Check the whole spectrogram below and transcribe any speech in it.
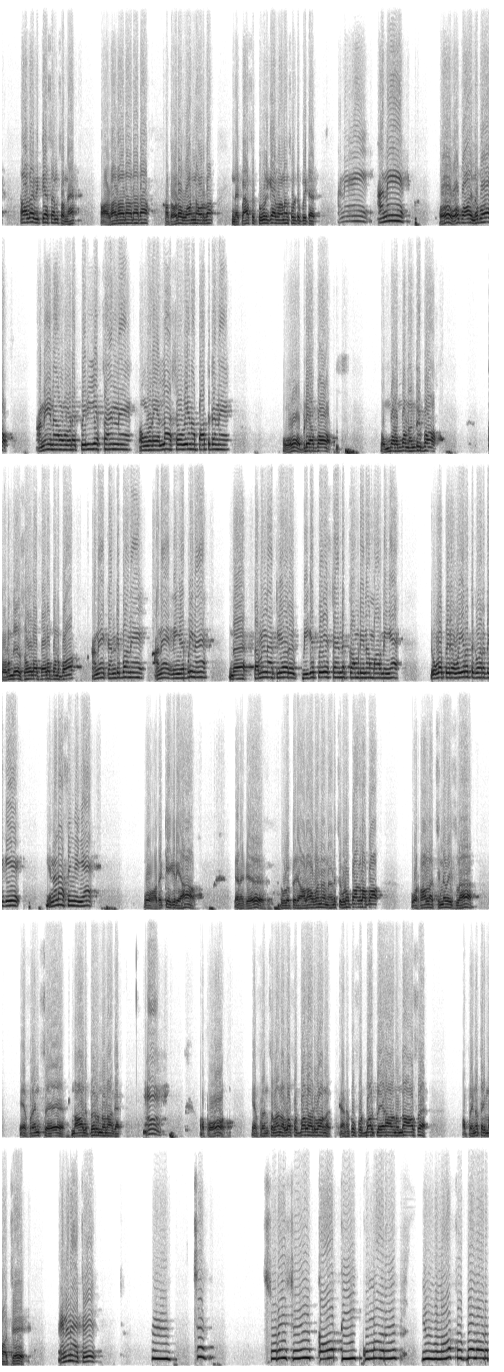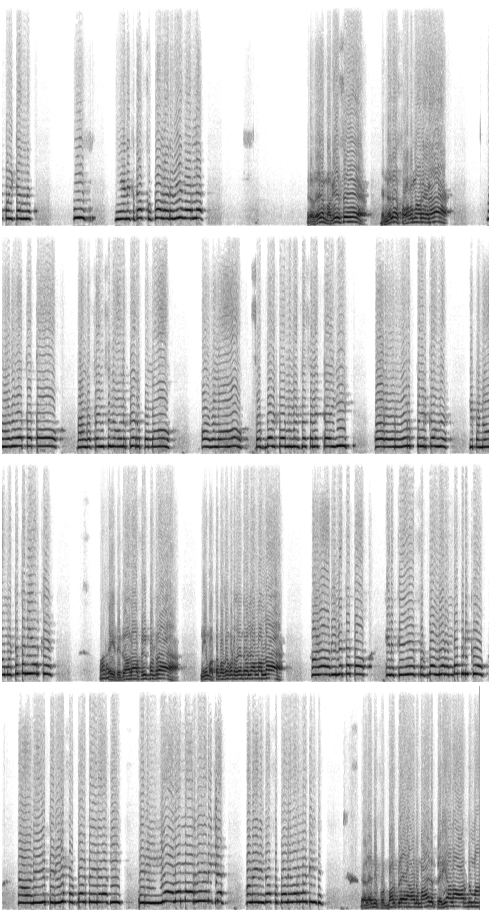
அதான் வித்தியாசம்னு சொன்னேன். அடாடாடாடாடா. அதோட ஹவர் தான். இந்த கிளாஸ் டூருக்கே வேணாம்னு சொல்லிட்டு போயிட்டாரு. அண்ணே அண்ணே. ஓ ஓப்பா இல்லப்போ அண்ணே நான் உங்களோட பெரிய ஃபேன் உங்களோட எல்லா ஷோவையும் நான் பார்த்துட்டேனே. ஓ அப்படியாப்பா. ரொம்ப ரொம்ப நன்றிப்பா. தொடர்ந்து ஷோலாம் ஃபாலோ பண்ணுப்பா. அண்ணே கண்டிப்பாண்ணே அண்ணே நீங்க எப்படிண்ணே? இந்த தமிழ்நாட்டிலேயே ஒரு மிகப்பெரிய ஸ்டாண்டப் காமெடினா மாறினீங்க. இவ்வளோ பெரிய உயரத்துக்கு வர்றதுக்கு என்னடா செஞ்சீங்க? ஓ அதை கேக்குறியா? எனக்கு இவ்வளவு பெரிய அளவா நான் நினைச்சு கூட பார்க்கலாம்ப்பா ஒரு நாள் நான் சின்ன வயசுல என் ஃப்ரெண்ட்ஸு நாலு பேர் இருந்தாங்க ஆ. அப்போ என் ஃப்ரெண்ட்ஸ் எல்லாம் நல்லா ஃபுட்பால் ஆடுவாங்க. எனக்கும் ஃபுட்பால் பிளேயர் ஆகணும் தான் ஆசை. அப்போ என்ன தெரியுமா ஆச்சு? என்னண்ணே ஆச்சு? சுரேஷ் கார்த்தி குமார் இவங்கெல்லாம் ஃபுட்பால் ஆட போயிட்டாங்க. எனக்கு தான் ஃபுட்பால் ஆடவே வரல. ஏதே மகேஷ் என்னல சோகமா இருக்கிற? அதுவா தாத்தா நாங்க ஃப்ரெண்ட்ஸ் நாலு பேர் இருப்போமா? அவங்களாம் ஃபுட்பால் டோர்னமெண்ட்ல செலக்ட் ஆகி வேற ஒரு ஊருக்கு போயிருக்காங்க. இப்ப நான் மட்டும் தனியா இருக்கேன். அட இதுக்காடா ஃபீல் பண்ற? நீ மத்த பசங்க கூட சேர்ந்து விளையாடலாம்ல? ஆனா அது இல்ல தாத்தா. எனக்கு ஃபுட்பால்னா ரொம்ப பிடிக்கும். நானு பெரிய ஃபுட்பால் பிளேயர் ஆகி பெரிய ஆளா மாறணும்னு நினைக்கிறேன். ஆனா எனக்கு தான் ஃபுட்பாலே வர மாட்டேங்குது இல்ல நீ ஃபுட்பால் பிளேயர் ஆகணுமா? இல்ல பெரிய ஆளா ஆகணுமா?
